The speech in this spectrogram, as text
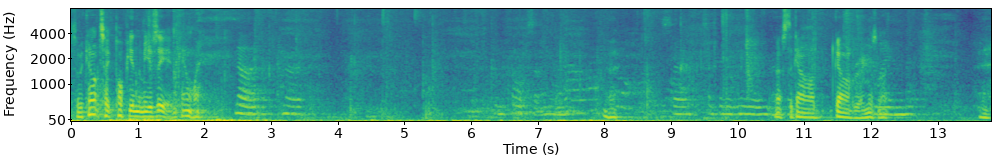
So we can't take Poppy in the museum, can we? No, no. Couldn't thought so, no. No. So, something in here. That's the guard guard room, isn't it? Yeah.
